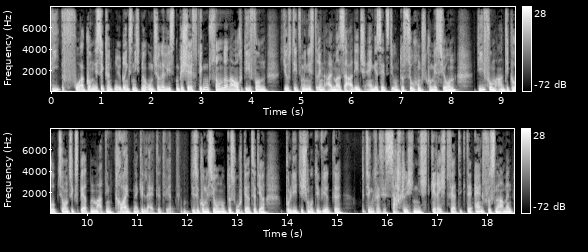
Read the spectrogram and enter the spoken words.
Die Vorkommnisse könnten übrigens nicht nur uns Journalisten beschäftigen, sondern auch die von Justizministerin Alma Sadic eingesetzte Untersuchungskommission, die vom Antikorruptionsexperten Martin Kreutner geleitet wird. Diese Kommission untersucht derzeit ja politisch motivierte beziehungsweise sachlich nicht gerechtfertigte Einflussnahmen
